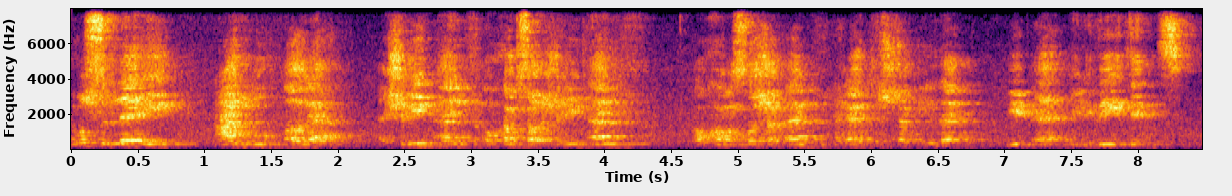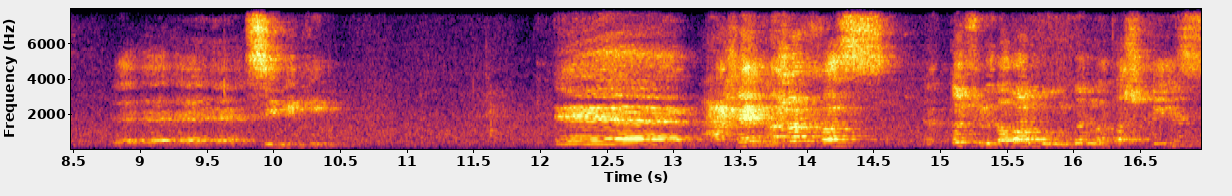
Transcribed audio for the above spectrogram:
نبص نلاقي عنده طالع 20000 أو 25000 أو 15000 حاجات بالشكل ده بيبقى elevated CPK عشان أشخص الطفل ده برضه من ضمن التشخيص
